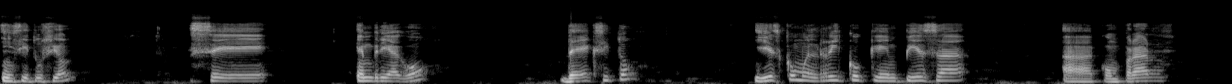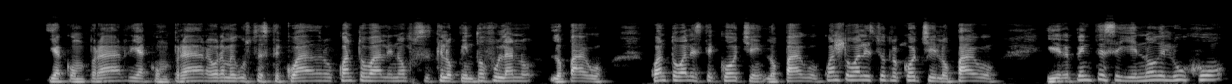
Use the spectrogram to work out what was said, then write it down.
institución, se embriagó de éxito y es como el rico que empieza a comprar y a comprar y a comprar. Ahora me gusta este cuadro. ¿Cuánto vale? No, pues es que lo pintó fulano, lo pago. ¿Cuánto vale este coche? Lo pago. ¿Cuánto vale este otro coche? Lo pago. Y de repente se llenó de lujo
